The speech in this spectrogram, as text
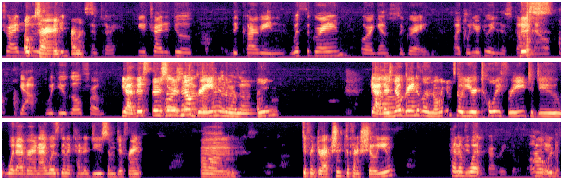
try to? Oh, do sorry, in- I'm sorry. Do you try to do the carving with the grain or against the grain? Like when you're doing the sky now, yeah, would you go from, yeah, this, there's, so there's no grain in the linoleum. Yeah, there's no Oh. grain to linoleum, so you're totally free to do whatever. And I was gonna kind of do some different, um, different directions to kind of show you kind of what, how it Okay. would,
